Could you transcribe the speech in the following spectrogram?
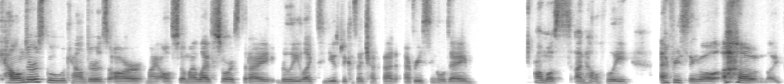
calendars, Google calendars are my also my life source that I really like to use because I check that every single day, almost unhealthily every single um, like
